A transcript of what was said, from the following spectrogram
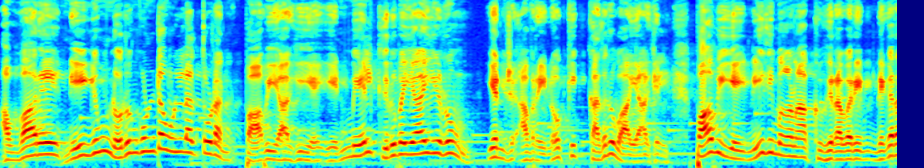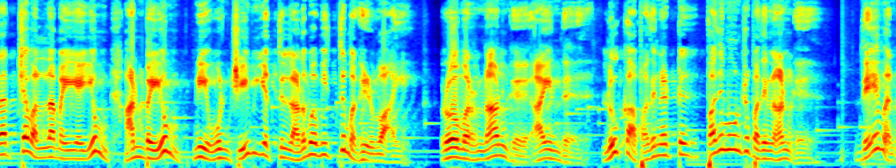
அவ்வாறே நீயும் நொறுங்குண்ட உள்ளத்துடன் பாவியாகிய என்மேல் கிருபையாயிரும். என்று அவரை நோக்கி கதறுவாயாகில் பாவியை நீதிமானாக்குகிறவரின் நிகரற்ற வல்லமையையும் அன்பையும் நீ உன் ஜீவியத்தில் அனுபவித்து மகிழ்வாய். ரோமர் நான்கு ஐந்து லூக்கா பதினெட்டு பதிமூன்று பதினான்கு. தேவன்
